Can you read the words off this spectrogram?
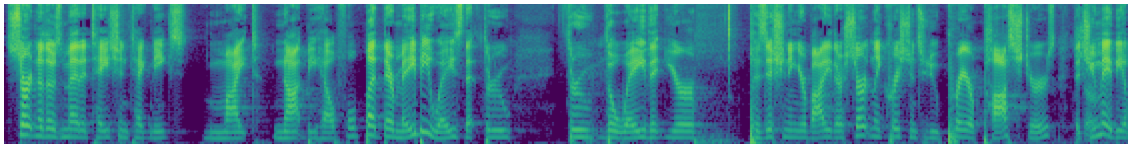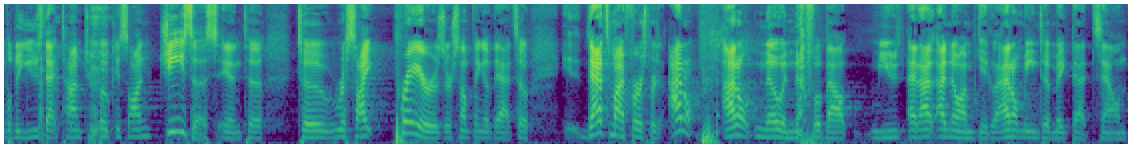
certain of those meditation techniques might not be helpful, but there may be ways that through through the way that you're positioning your body, there are certainly Christians who do prayer postures that you may be able to use that time to focus on Jesus and to to recite prayers or something of that. So that's my first person. I don't I don't know enough about music, and I, I know I'm giggling. I don't mean to make that sound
